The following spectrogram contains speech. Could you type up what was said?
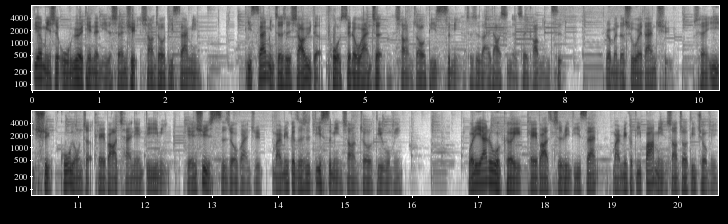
第二名是五月天的《你的神曲》，上周第三名。第三名则是小雨的《破碎的完整》，上周第四名，这是来到新的最高名次。热门的数位单曲，陈奕迅《孤勇者》可以把蝉联第一名，连续四周冠军。My Milk 则是第四名，上周第五名。维利安如果可以，可以把持平第三。My Milk 第八名，上周第九名。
